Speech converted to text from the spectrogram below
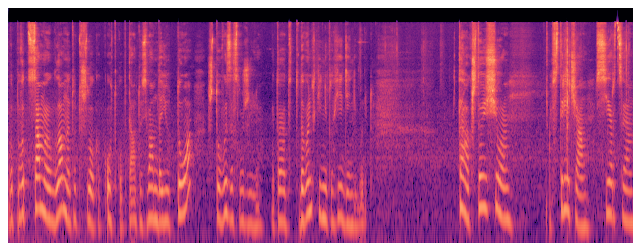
Вот, вот самое главное тут шло как откуп, да, то есть вам дают то, что вы заслужили. Это, это довольно-таки неплохие деньги будут. Так, что еще? Встреча, сердце,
